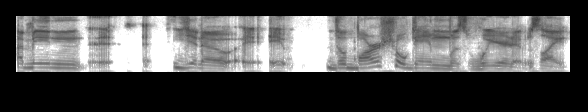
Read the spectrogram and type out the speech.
I mean, you know, it, the Marshall game was weird. It was like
